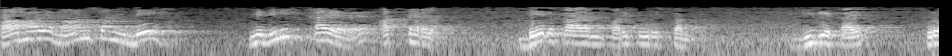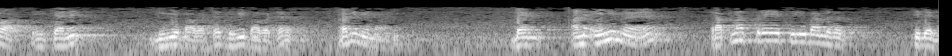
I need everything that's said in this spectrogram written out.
පාහාය මානසං දේහ. මේ මිනිස් කය අත්හැරලා දේවකායන් පරිපූර්ණස්කම් දිව්‍ය කය පුරවා ඒ කියන්නේ දිව්‍ය බවට දිවි බවට පැමිණෙනවා දැන් අන එහිම රත්නත්‍රයේ පිළිබඳව තිබෙන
